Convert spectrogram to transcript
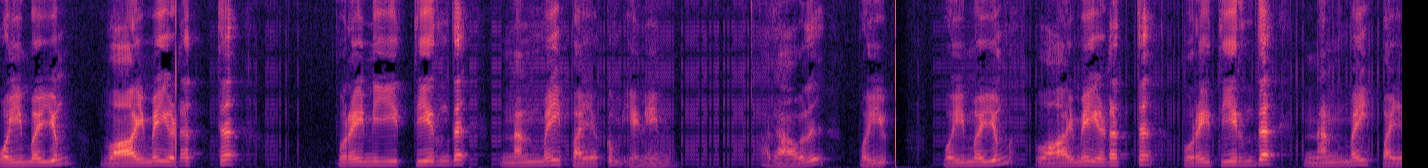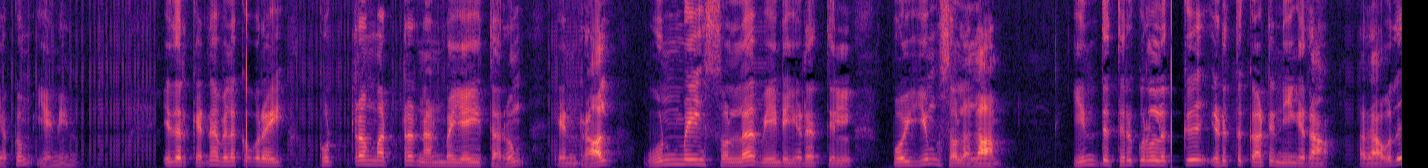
பொய்மையும் வாய்மையிடத்த புரைநீ தீர்ந்த நன்மை பயக்கும் எனின். அதாவது பொய் பொய்மையும் வாய்மை இடத்த புரை தீர்ந்த நன்மை பயக்கும் எனின். இதற்கென்ன விளக்க உரை? குற்றமற்ற நன்மையை தரும் என்றால் உண்மை சொல்ல வேண்டிய இடத்தில் பொய்யும் சொல்லலாம். இந்த திருக்குறளுக்கு எடுத்துக்காட்டு நீங்கள் தான் அதாவது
